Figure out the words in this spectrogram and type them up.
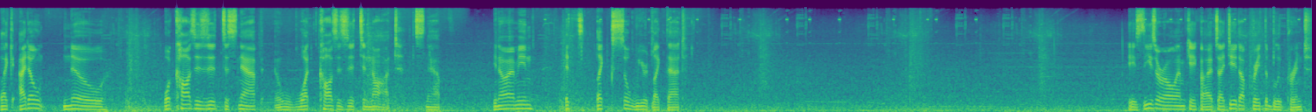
Like, I don't know what causes it to snap and what causes it to not snap. You know what I mean? It's like so weird like that. Is these are all MK5s. I did upgrade the blueprint.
